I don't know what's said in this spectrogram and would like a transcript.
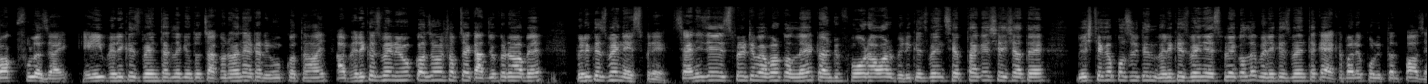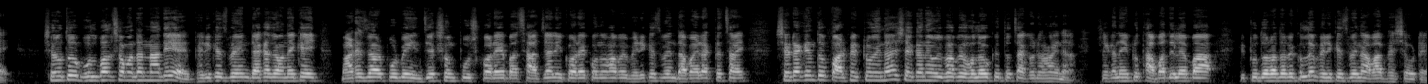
রক ফুলে যায়, এই ভেরিকেজ ভেইন থাকলে কিন্তু চাকরি হয় না, এটা রিমুভ করতে হয়। আর ভেরিকেজ ভেইন রিমুভ করার জন্য সবচেয়ে কার্যকরী হবে ভেরিকেজ ভেইন স্প্রে চাইনিজ স্প্রেটি ব্যবহার করলে twenty four hour varicose vein safe থাকে, সেই সাথে বিশ থেকে পঁচিশ দিন ভেরিকেজ ভেইন স্প্রে করলে ভেরিকেজ ভেইন থেকে একেবারে পরিত্রাণ পাওয়া যায়। সেহেতু ভুলভাল সমাধান না দিয়ে ভেরিকেজ ভেইন দেখা যায়। অনেকেই মাঠে যাওয়ার পূর্বে ইনজেকশন পুশ করে বা সার্জারি করে, কোনোভাবে ভেরিকেজ ভেইন দাবায় রাখতে চায়। সেটা কিন্তু পারফেক্ট হয় না সেখানে ওইভাবে হলেও কিন্তু চাকরি হয় না। সেখানে একটু থাবা দিলে বা একটু দৌড়াদৌড়ি করলে ভেরিকেজ ভেইন আবার ভেসে ওঠে।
